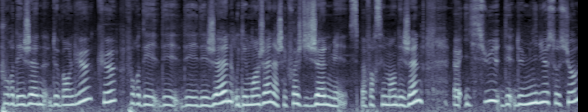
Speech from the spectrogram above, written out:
pour des jeunes de banlieue que pour des, des, jeunes ou des moins jeunes. À chaque fois, je dis jeunes, mais c'est pas forcément des jeunes, euh, issus de, milieux sociaux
